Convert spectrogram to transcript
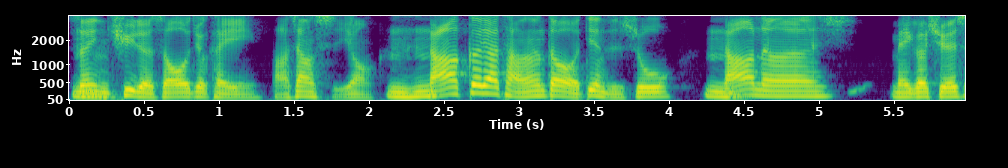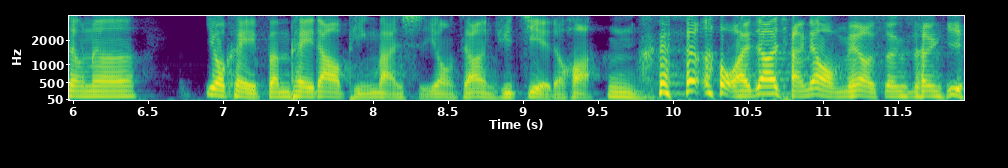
所以你去的时候就可以马上使用。嗯，然后各家厂商都有电子书，然后呢，每个学生呢又可以分配到平板使用，只要你去借的话。嗯，我还是要强调，我没有生生有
